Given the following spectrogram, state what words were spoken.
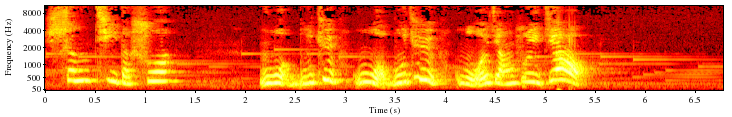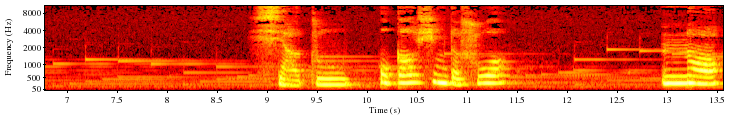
生气地说：“我不去，我不去，我想睡觉。”小猪不高兴地说：“那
